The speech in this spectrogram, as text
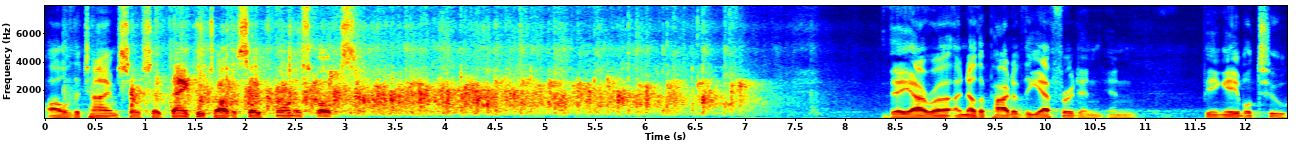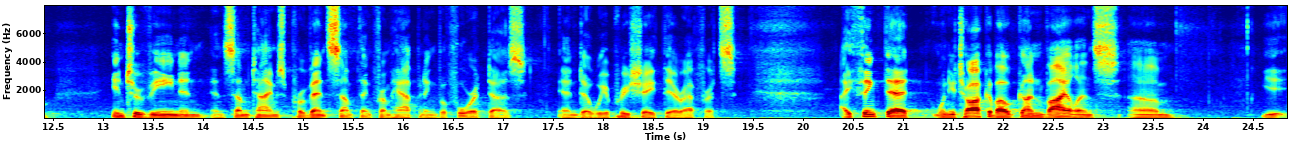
all of the time. So say thank you to all the Safe Corners folks. They are uh, another part of the effort in, in being able to intervene and, and sometimes prevent something from happening before it does. And uh, we appreciate their efforts. I think that when you talk about gun violence, um, you,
